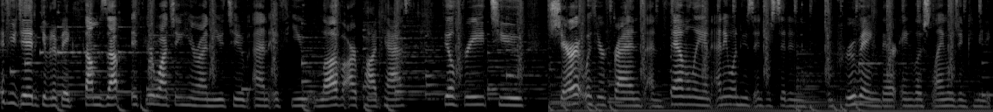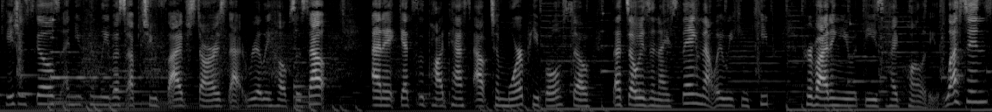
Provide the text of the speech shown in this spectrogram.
If you did, give it a big thumbs up if you're watching here on YouTube. And if you love our podcast, feel free to share it with your friends and family and anyone who's interested in improving their English language and communication skills. And you can leave us up to five stars. That really helps us out and it gets the podcast out to more people. So that's always a nice thing. That way we can keep providing you with these high quality lessons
